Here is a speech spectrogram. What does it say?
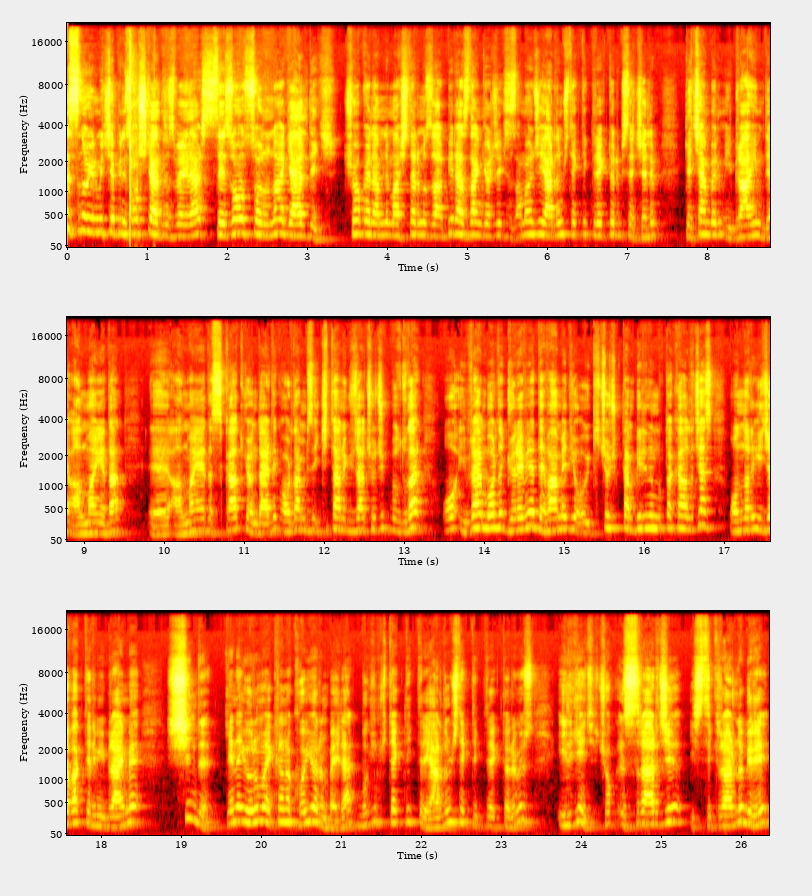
Arasına Oyun hepiniz hoş geldiniz beyler. Sezon sonuna geldik. Çok önemli maçlarımız var. Birazdan göreceksiniz ama önce yardımcı teknik direktörü bir seçelim. Geçen bölüm İbrahim'di Almanya'dan. Ee, Almanya'da scout gönderdik. Oradan bize iki tane güzel çocuk buldular. O İbrahim bu arada görevine devam ediyor. O iki çocuktan birini mutlaka alacağız. Onları iyice bak derim İbrahim'e. Şimdi gene yorumu ekrana koyuyorum beyler. Bugünkü teknik dire- yardımcı teknik direktörümüz ilginç. Çok ısrarcı, istikrarlı biri.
